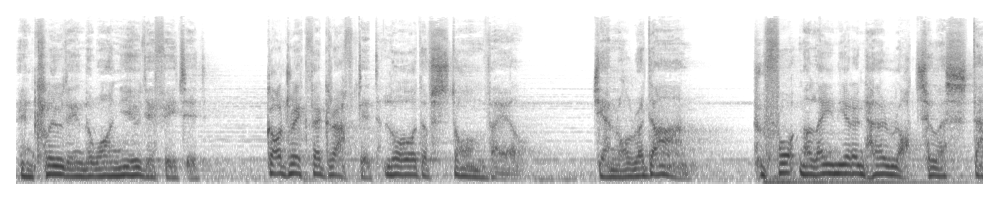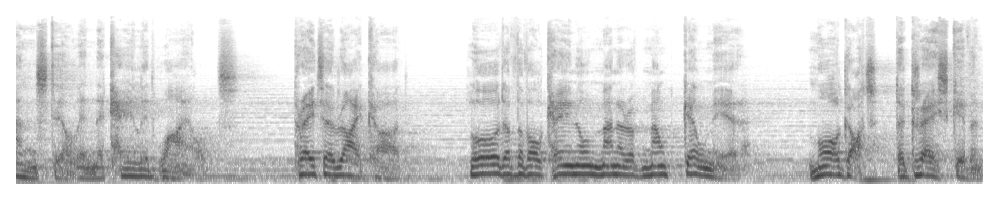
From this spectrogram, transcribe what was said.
including the one you defeated. Godrick the Grafted, Lord of Stormveil. General Radahn, who fought Malenia and her rot to a standstill in the Caelid Wilds. Praetor Rykard, Lord of the volcano manor of Mount Gelmir. Morgott, the Grace Given,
